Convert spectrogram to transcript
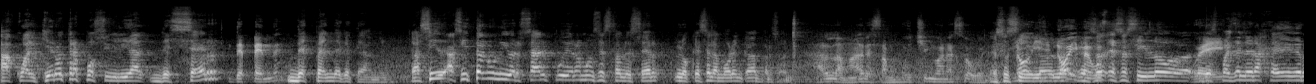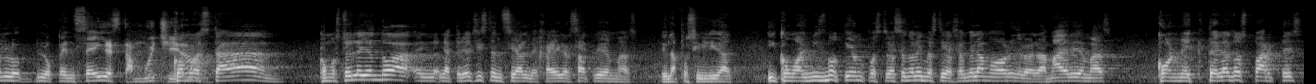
a cualquier otra posibilidad de ser Depende. depende de que te amen. Así, así tan universal pudiéramos establecer lo que es el amor en cada persona. A la madre, está muy chingón eso, güey. Eso sí, No, y- lo, no, lo- y me eso, sí lo, Güey. después de leer a Heidegger lo, lo pensé y Está muy chido. como está, como estoy leyendo a- la, la teoría existencial de Heidegger, Sartre y demás, y la posibilidad, y como al mismo tiempo estoy haciendo la investigación del amor y de lo de la madre y demás, conecté las dos partes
